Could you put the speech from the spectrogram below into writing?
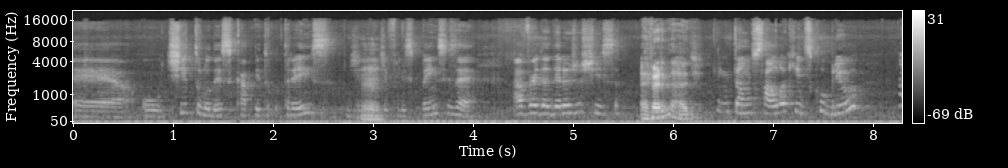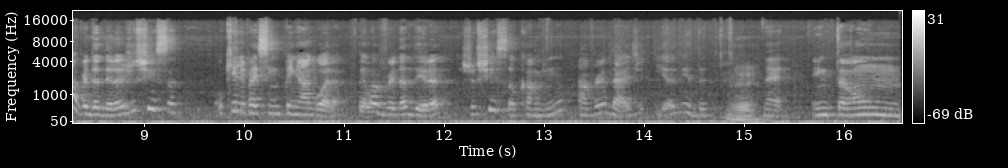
é, o título desse capítulo 3 de, Hum. de Filipenses é A Verdadeira Justiça. É verdade. Então, Saulo aqui descobriu a verdadeira justiça. O que ele vai se empenhar agora? Pela verdadeira justiça, o caminho, a verdade e a vida, É. né? Então,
